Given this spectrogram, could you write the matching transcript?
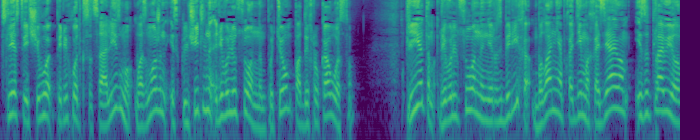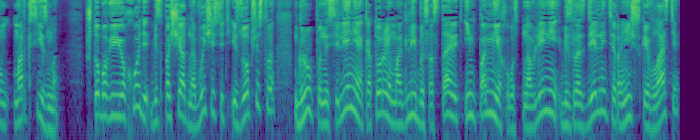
вследствие чего переход к социализму возможен исключительно революционным путем под их руководством. При этом революционная неразбериха была необходима хозяевам и затравилом марксизма, чтобы в ее ходе беспощадно вычистить из общества группы населения, которые могли бы составить им помеху в установлении безраздельной тиранической власти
